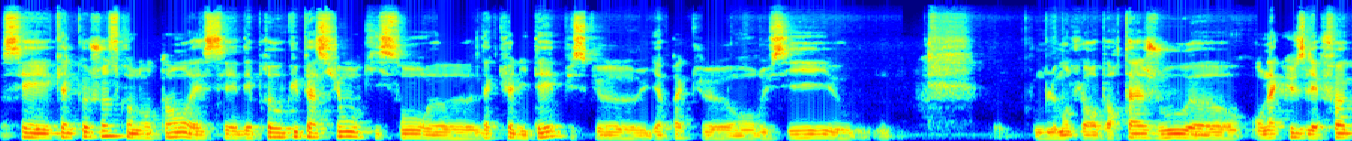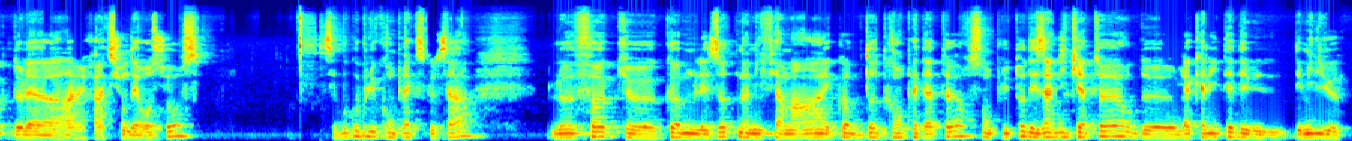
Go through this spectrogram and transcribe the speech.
C'est quelque chose qu'on entend et c'est des préoccupations qui sont euh, d'actualité, puisqu'il n'y a pas qu'en Russie, comme le montre le reportage, où euh, on accuse les phoques de la raréfaction des ressources. C'est beaucoup plus complexe que ça. Le phoque, euh, comme les autres mammifères marins et comme d'autres grands prédateurs, sont plutôt des indicateurs de la qualité des, des milieux.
